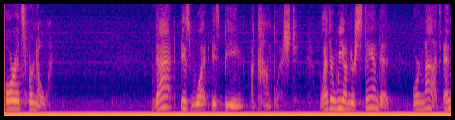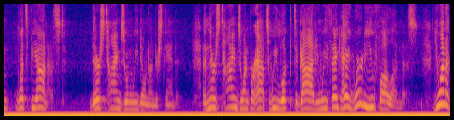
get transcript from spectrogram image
or it's for no one. That is what is being accomplished, whether we understand it or not. And let's be honest, there's times when we don't understand it. And there's times when perhaps we look to God and we think, hey, where do you fall on this? You want to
